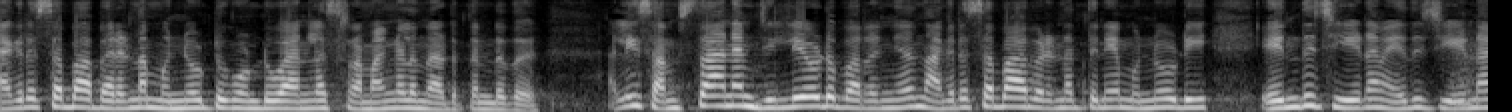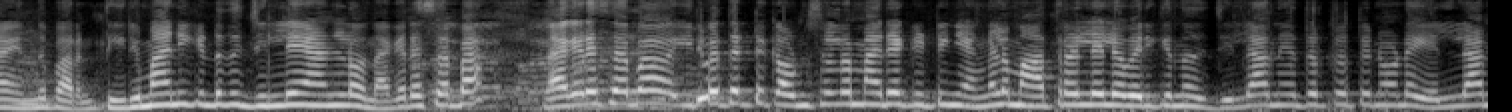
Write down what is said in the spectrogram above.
നഗരസഭാ ഭരണം മുന്നോട്ട് കൊണ്ടുപോകാനുള്ള ശ്രമങ്ങൾ നടത്തേണ്ടത്? അല്ലെങ്കിൽ സംസ്ഥാനം ജില്ലയോട് പറഞ്ഞ് നഗരസഭാ ഭരണത്തിനെ മുന്നോടി എന്ത് ചെയ്യണം ഏത് ചെയ്യണം എന്ന് പറഞ്ഞ് തീരുമാനിക്കേണ്ടത് ജില്ലയാണല്ലോ. നഗരസഭ നഗരസഭ ഇരുപത്തെട്ട് കൗൺസിലർമാരെ കിട്ടി ഞങ്ങൾ മാത്രമല്ലല്ലോ ഭരിക്കുന്നത്. ജില്ലാ നേതൃത്വത്തിനോട് എല്ലാം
